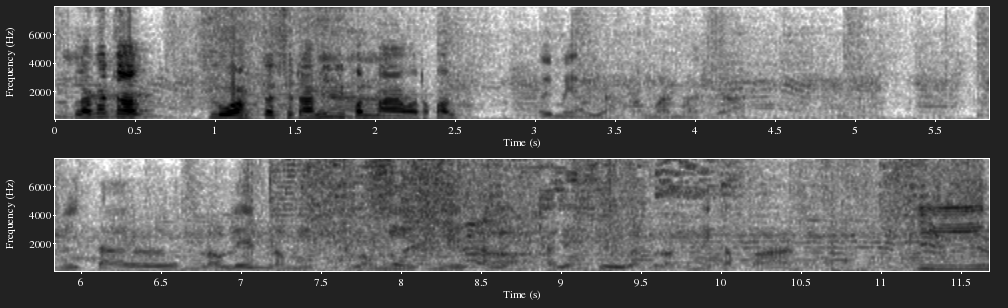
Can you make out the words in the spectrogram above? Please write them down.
มีแล้วก็จะรวมแต่เสียดายไม่มีคนมาว่ะทุกคน เอ้ยไม่เอายาเอามันมายาไม่เติมเราเล่นเรามีเรามีอันนี้ชาเลนชาเลนคือแบบเราจะไม่กลับบ้านยิง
